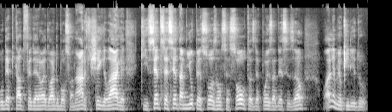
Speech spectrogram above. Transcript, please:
o deputado federal Eduardo Bolsonaro, que chega e larga que 160 mil pessoas vão ser soltas depois da decisão. Olha, meu querido,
